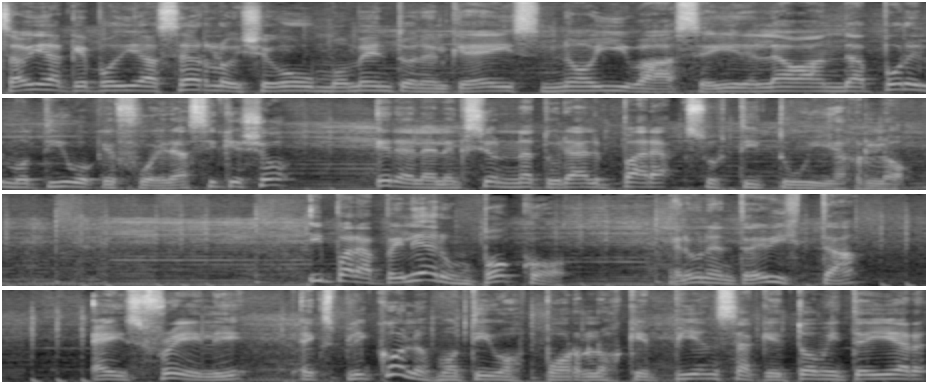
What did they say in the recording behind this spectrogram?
Sabía que podía hacerlo y llegó un momento en el que Ace no iba a seguir en la banda por el motivo que fuera, así que yo era la elección natural para sustituirlo. Y para pelear un poco, en una entrevista, Ace Frehley explicó los motivos por los que piensa que Tommy Taylor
